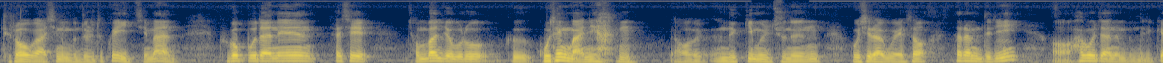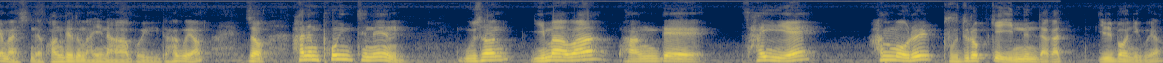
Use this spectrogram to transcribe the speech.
들어가시는 분들도 꽤 있지만 그것보다는 사실 전반적으로 그 고생 많이 한 어, 느낌을 주는 곳이라고 해서 사람들이 어, 하고자 하는 분들이 꽤 많습니다. 광대도 많이 나와 보이기도 하고요. 그래서 하는 포인트는 우선 이마와 광대 사이에 함모를 부드럽게 잇는다가 1번이고요.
